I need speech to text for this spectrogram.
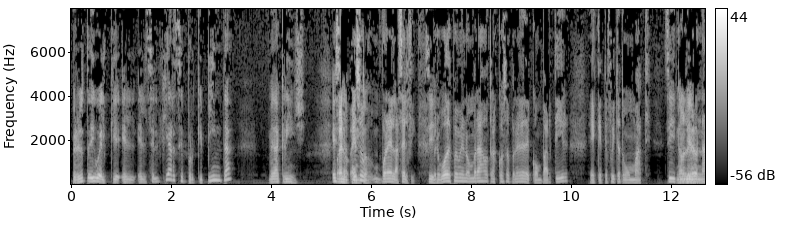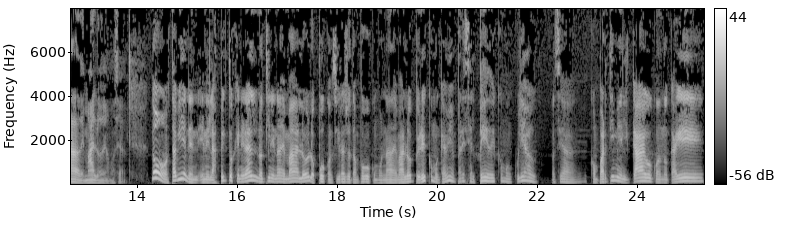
Pero yo te digo, el que el, el selfiearse porque pinta me da cringe. Ese bueno, es eso poner la selfie. Sí, Pero vos después me nombrás otras cosas, ponerle de compartir eh, que te fuiste a tomar un mate. sí, no le veo nada de malo, digamos. O sea, No, está bien, en, en el aspecto general no tiene nada de malo, lo puedo considerar yo tampoco como nada de malo, pero es como que a mí me parece al pedo, es como culeado. O sea, compartime el cago cuando cagué.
